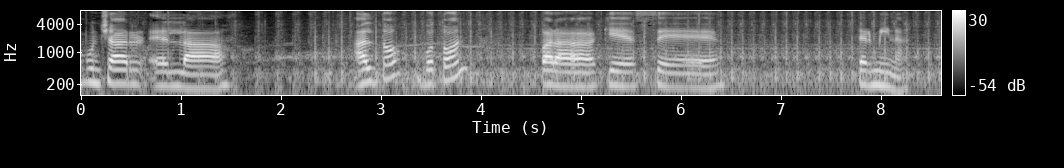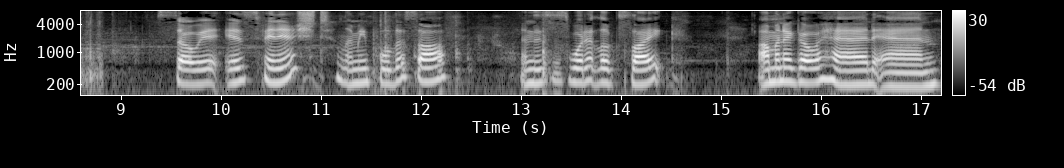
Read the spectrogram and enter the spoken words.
punchar el uh, alto botón para que se termina. So it is finished. Let me pull this off. And this is what it looks like. I'm going to go ahead and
